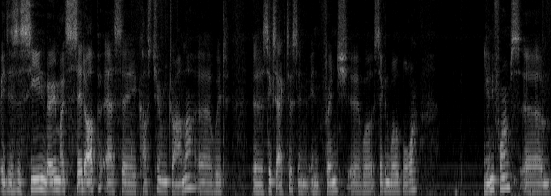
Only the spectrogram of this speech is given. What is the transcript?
it is a scene very much set up as a costume drama uh, with uh, six actors in, in French uh, World, Second World War uniforms. Um,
